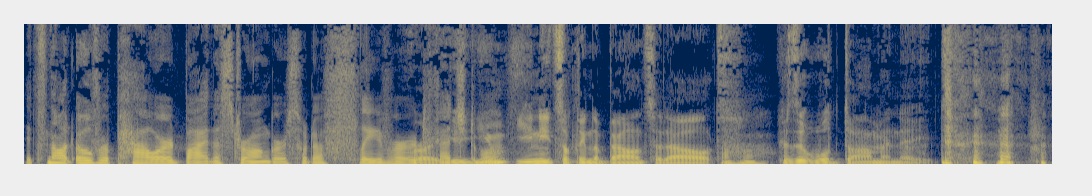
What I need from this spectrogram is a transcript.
It's not overpowered by the stronger sort of flavored right? Vegetables. you you need something to balance it out because it will dominate.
